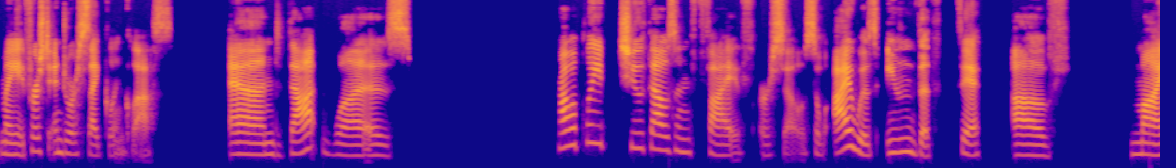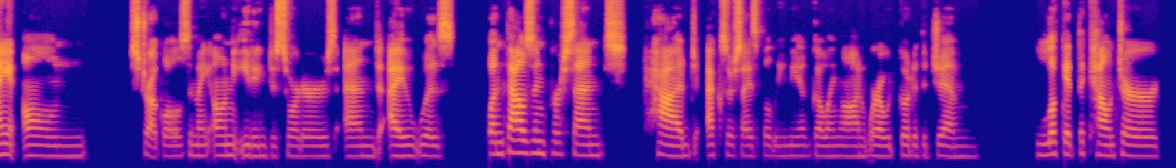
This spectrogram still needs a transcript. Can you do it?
my first indoor cycling class. And that was probably 2005 or so. So I was in the thick of my own struggles and my own eating disorders. And I was 1000% had exercise bulimia going on where I would go to the gym, look at the counter,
